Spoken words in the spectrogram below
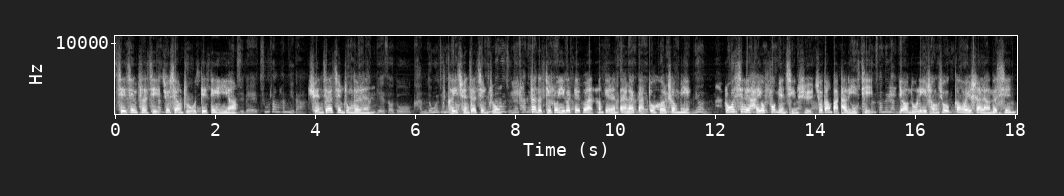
洁净自己，就像主洁净一样。全家敬重的人，可以全家敬重，站的其中一个阶段能给人带来感动和生命。如果心里还有负面情绪，就当把它离弃，要努力成就更为善良的心。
